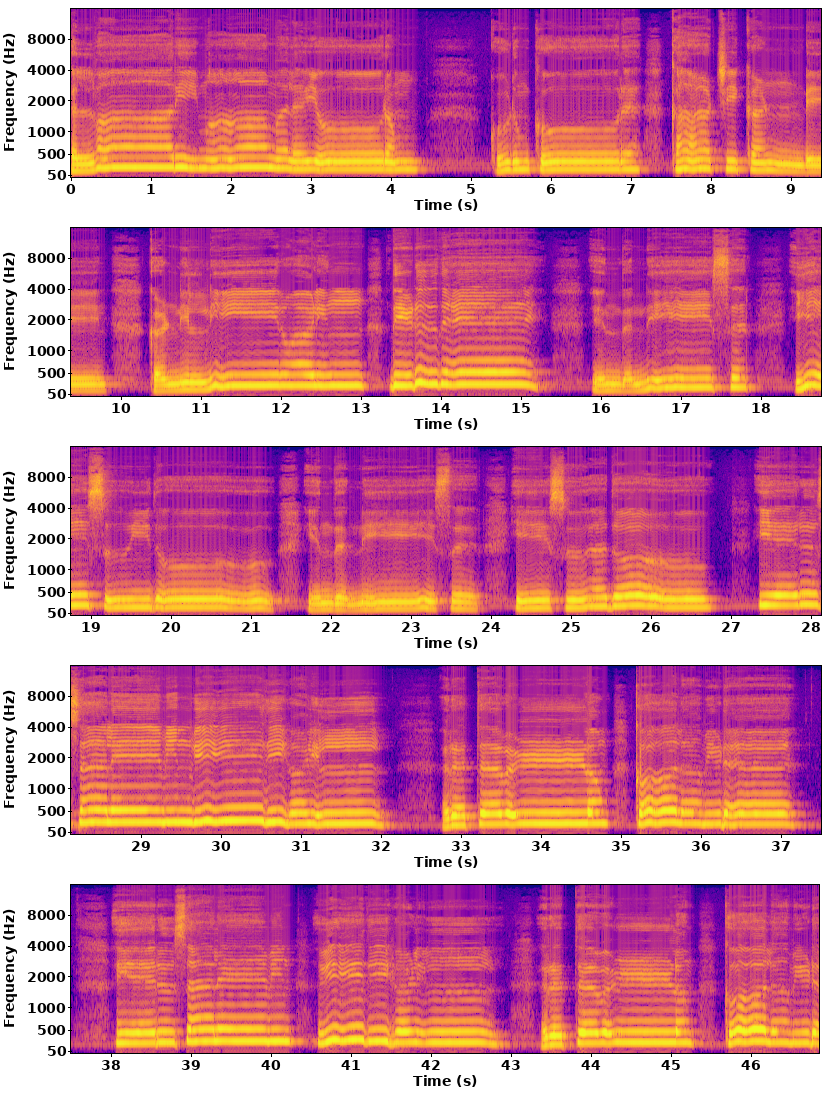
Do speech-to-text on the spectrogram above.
கல்வாரி மாமலையோரம் கொடும் கோர காட்சி கண்டேன். கண்ணில் நீர் வழிந்திடுதே. இந்த நேசர் இயேசு இதோ? இந்த நேசர் இயேசு அதோ? எருசலேமின் வீதிகளில் இரத்த வெள்ளம் கோலமிட. எருசலேமின் வீதிகளில் இரத்த வெள்ளம் கோலமிட.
